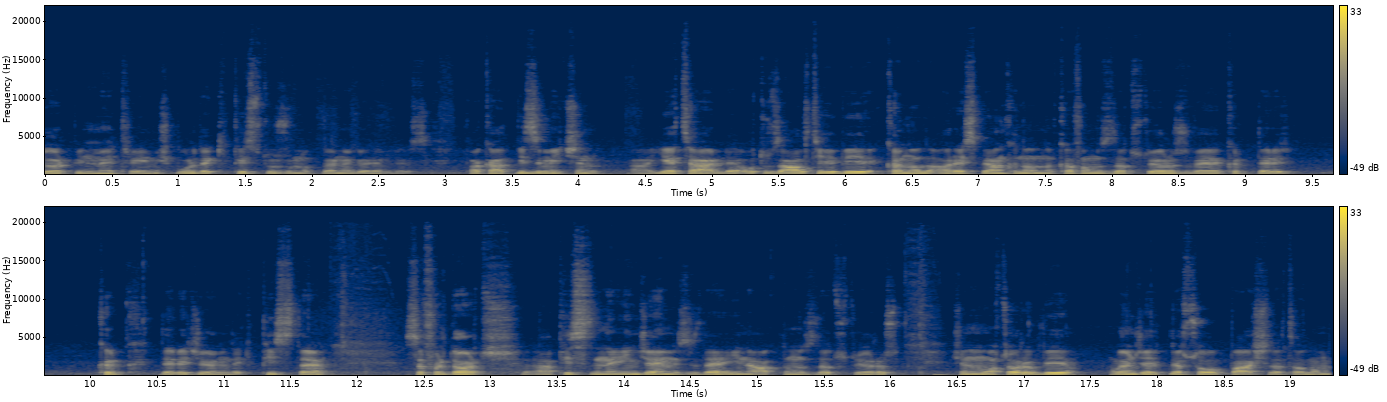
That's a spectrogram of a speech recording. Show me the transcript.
4000 metreymiş. Buradaki pist uzunluklarını görebiliriz. Fakat bizim için yeterli. 36'yı bir kanalı RSPN kanalını kafamızda tutuyoruz ve 40 derece 40 derece yönündeki pistte 04 pistine ineceğimizi de yine aklımızda tutuyoruz. Şimdi motoru bir öncelikle soğuk başlatalım.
